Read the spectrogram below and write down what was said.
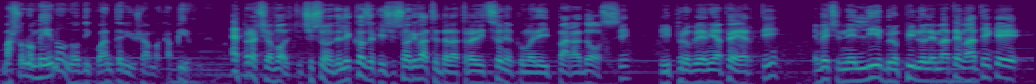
ma sono meno no, di quante riusciamo a capirne. Eh, però a volte ci sono delle cose che ci sono arrivate dalla tradizione come dei paradossi, dei problemi aperti, invece nel libro Pillole matematiche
